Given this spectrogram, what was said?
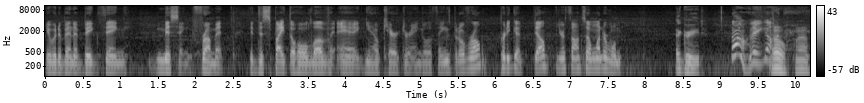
it would have been a big thing missing from it, it- despite the whole love and you know character angle of things. But overall, pretty good. Dell, your thoughts on Wonder Woman? Agreed. Oh, there you go. Oh, wow.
